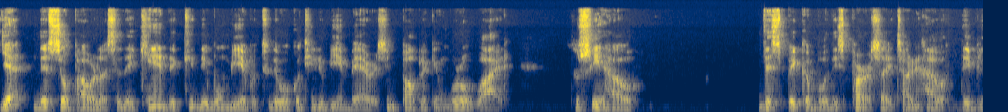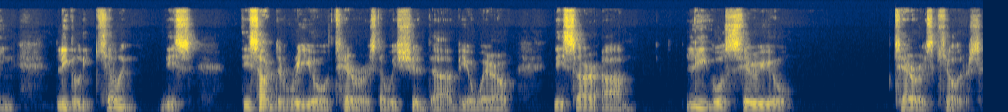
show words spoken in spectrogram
Yet they're so powerless that they can't, they, can, they won't be able to, they will continue to be embarrassed in public and worldwide to see how despicable these parasites are and how they've been legally killing these. These are the real terrorists that we should uh, be aware of. These are uh, legal serial terrorist killers.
